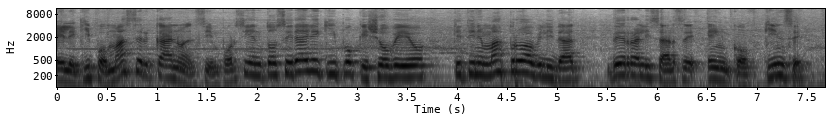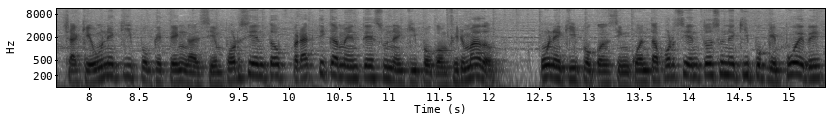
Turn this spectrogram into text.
El equipo más cercano al 100% será el equipo que yo veo que tiene más probabilidad de realizarse en COF 15, ya que un equipo que tenga el 100% prácticamente es un equipo confirmado. Un equipo con 50% es un equipo que puede,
